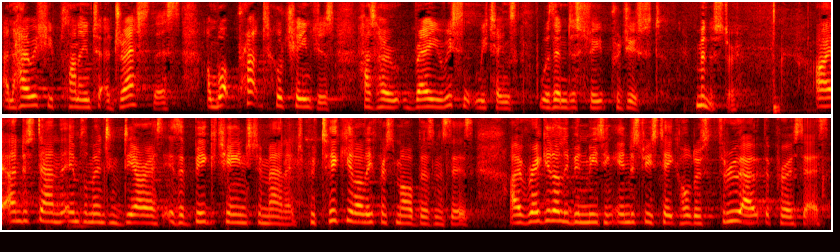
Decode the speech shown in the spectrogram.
and how is she planning to address this and what practical changes has her very recent recent meetings with industry produced? Minister. I understand that implementing DRS is a big change to manage, particularly for small businesses. I've regularly been meeting industry stakeholders throughout the process.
